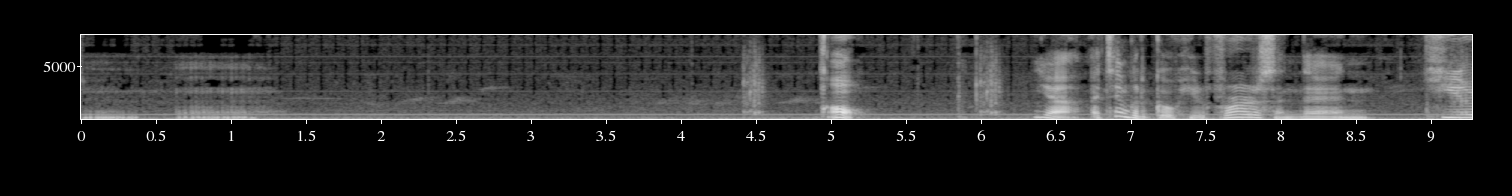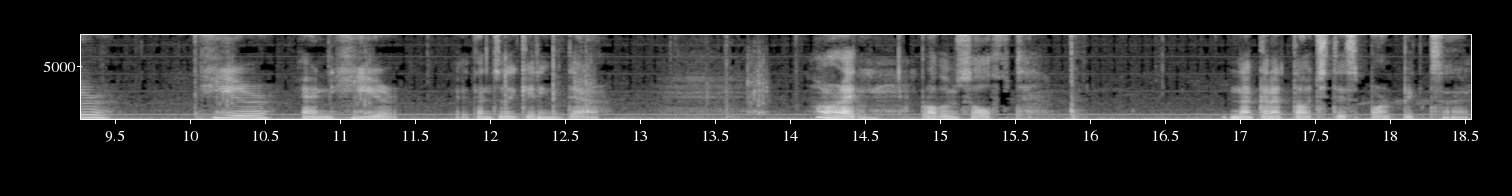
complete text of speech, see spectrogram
to. Uh... Oh. Yeah, I think I'm gonna go here first, and then here, here, and here. Eventually getting there. Alright, problem solved. Not gonna touch this part big time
